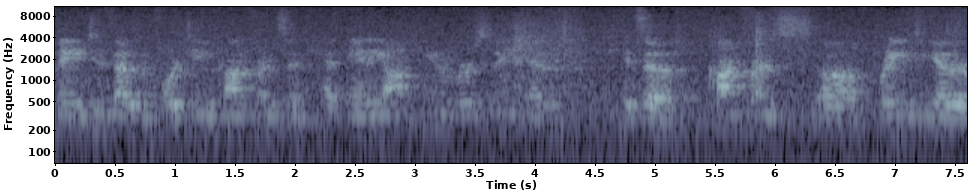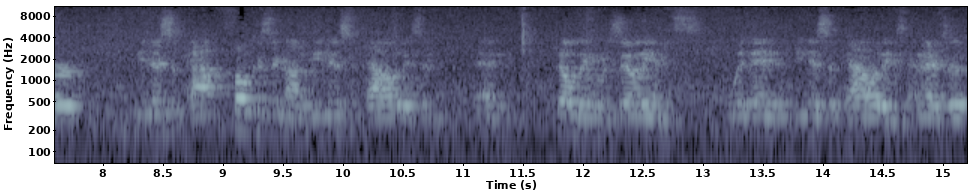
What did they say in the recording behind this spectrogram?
May 2014 conference in- at Antioch University? And it's a conference uh, bringing together municipal, focusing on municipalities and, and building resilience within municipalities. And there's a,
